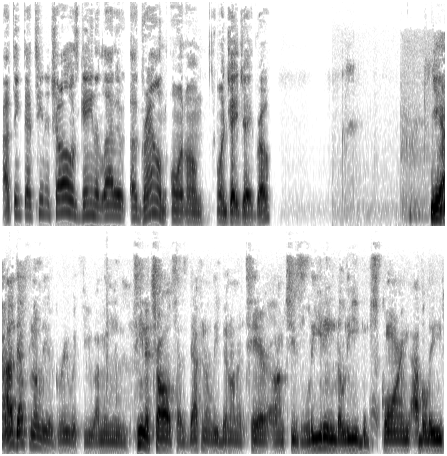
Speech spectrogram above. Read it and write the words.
I think that Tina Charles gained a lot of uh, ground on um on JJ, bro. Yeah, I definitely agree with you. I mean, Tina Charles has definitely been on a tear. Um, she's leading the league in scoring, I believe,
